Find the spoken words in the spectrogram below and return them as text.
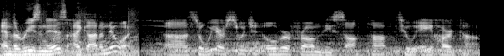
And the reason is I got a new one. Uh, so we are switching over from the soft top to a hard top.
